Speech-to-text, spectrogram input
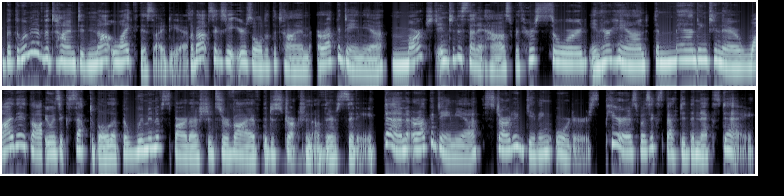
But the women of the time did not like this idea. About 68 years old at the time, Archidamia marched into the Senate House with her sword in her hand, demanding to know why they thought it was acceptable that the women of Sparta should survive the destruction of their city. Then Archidamia started giving orders. Pyrrhus was expected the next day,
